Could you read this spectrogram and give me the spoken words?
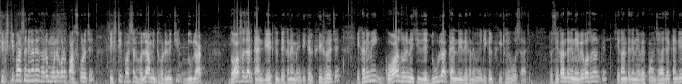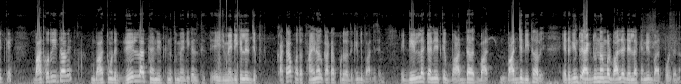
সিক্সটি পার্সেন্ট এখানে ধরো মনে করো পাস করেছে। সিক্সটি পার্সেন্ট হলে আমি ধরে নিচ্ছি দু লাখ দশ হাজার ক্যান্ডিডেট কিন্তু এখানে মেডিকেল ফিট হয়েছে। এখানে আমি গড় ধরে নিচ্ছি যে দু লাখ ক্যান্ডিডেট এখানে মেডিকেল ফিট হয়ে বসে আছে। তো সেখান থেকে নেবে কতজনকে? সেখান থেকে নেবে পঞ্চাশ হাজার ক্যান্ডিডেটকে বাদ কত দিতে হবে? বাদ তোমাদের দেড় লাখ ক্যান্ডিডেট কিন্তু মেডিকেল এই যে মেডিকেলের যে কাট আপ অর্থাৎ ফাইনাল কাট আপ করে তাদের কিন্তু বাদ দিতে হবে। এই দেড় লাখ ক্যান্ডিডেটকে বাদ বাদ যে দিতে হবে, এটা কিন্তু এক দু নম্বর বাড়লে দেড় লাখ ক্যান্ডিডেট বাদ পড়বে না।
